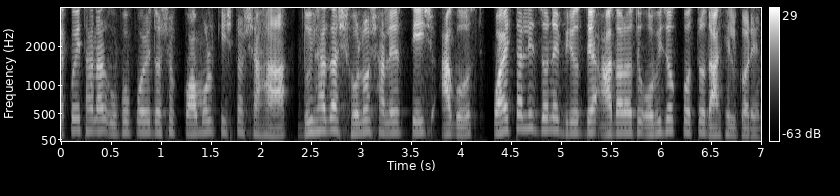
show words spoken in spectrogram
একই থানার উপপরিদর্শক কমল কৃষ্ণ সাহা দুই হাজার ষোলো সালের তেইশ আগস্ট পঁয়তাল্লিশ জনের বিরুদ্ধে আদালতে অভিযোগপত্র দাখিল করেন।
